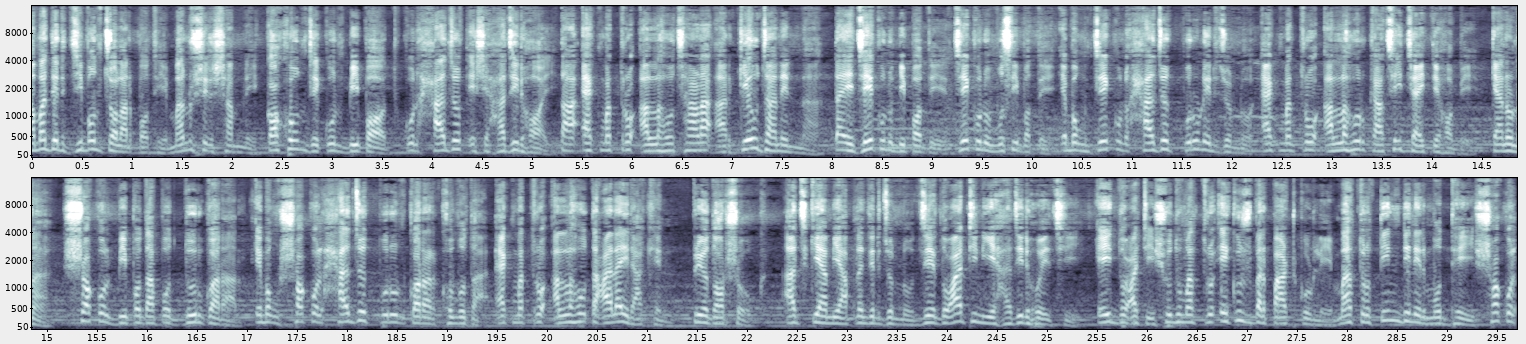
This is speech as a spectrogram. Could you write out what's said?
আমাদের জীবন চলার পথে মানুষের সামনে কখন যে কোন বিপদ, কোন হাজত এসে হাজির হয়, তা একমাত্র আল্লাহ ছাড়া আর কেউ জানেন না। তাই যে কোনো বিপদে, যে কোনো মুসিবতে এবং যে কোনো হাজত পূরণের জন্য একমাত্র আল্লাহর কাছেই চাইতে হবে। কেননা, সকল বিপদ আপদ দূর করার এবং সকল হাজত পূরণ করার ক্ষমতা একমাত্র আল্লাহ তাআলাই রাখেন। প্রিয় দর্শক আজকে আমি আপনাদের জন্য যে দোয়াটি নিয়ে হাজির হয়েছি, এই দোয়াটি শুধুমাত্র একুশ বার পাঠ করলে মাত্র তিন দিনের মধ্যেই সকল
